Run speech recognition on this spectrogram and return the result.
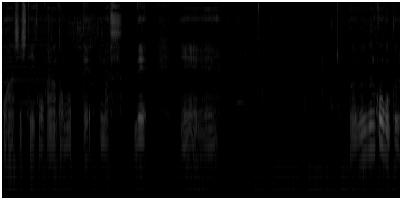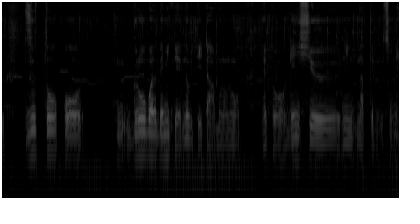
お話ししていこうかなと思っています。で、えーまあ、Google 広告ずっとこうグローバルで見て伸びていたものの、えっと、減収になってるんですよね。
